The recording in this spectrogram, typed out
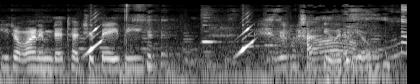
You don't want him to touch your baby. He's happy with you.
